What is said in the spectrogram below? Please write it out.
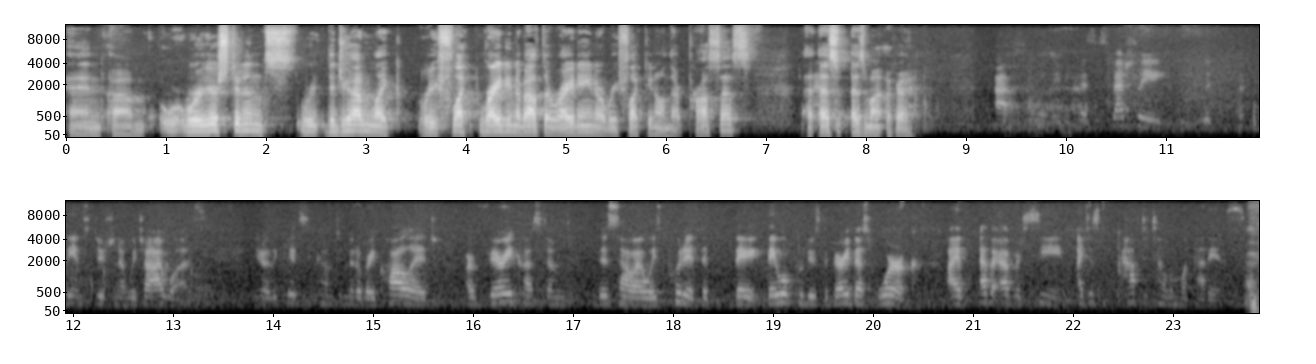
And um, were your students? Were, did you have them like reflect writing about their writing or reflecting on their process? As as my okay, Absolutely, because especially with the institution at which I was, you know, the kids who come to Middlebury College are very accustomed. This is how I always put it: that they they will produce the very best work I've ever ever seen. I just have to tell them what that is, and,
